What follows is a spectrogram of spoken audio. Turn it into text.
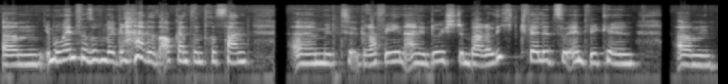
Ähm, Im Moment versuchen wir gerade, das ist auch ganz interessant, äh, mit Graphen eine durchstimmbare Lichtquelle zu entwickeln. Ähm,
